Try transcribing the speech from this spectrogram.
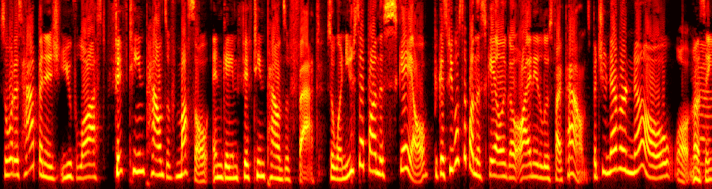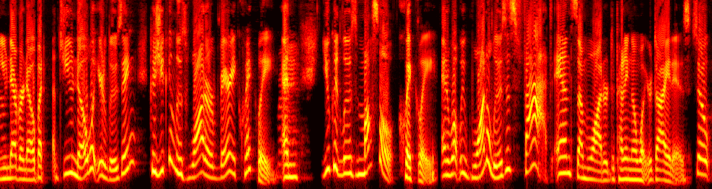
So what has happened is you've lost 15 pounds of muscle and gained 15 pounds of fat. So when you step on the scale, because people step on the scale and go, oh, I need to lose five pounds, but you never know. Well, I'm not saying you never know, but do you know what you're losing? Because you can lose water very quickly and you could lose muscle quickly. And what we want to lose is fat and some water, depending on what your diet is. So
